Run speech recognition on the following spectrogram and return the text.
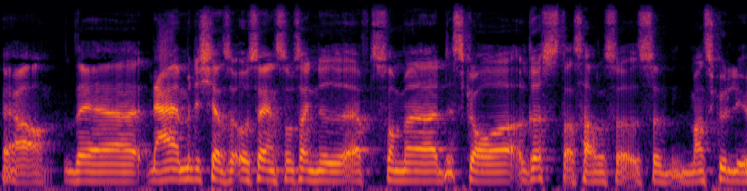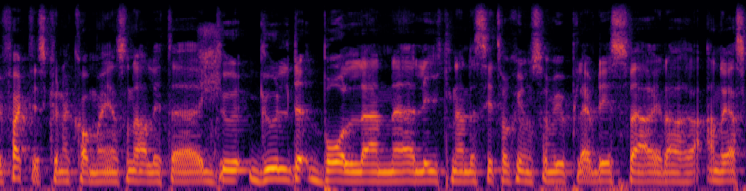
Ja, det, nej men det känns, och sen som sagt nu eftersom eh, det ska röstas här så, så man skulle ju faktiskt kunna komma i en sån där lite guldbollen eh, liknande situation som vi upplevde i Sverige där Andreas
